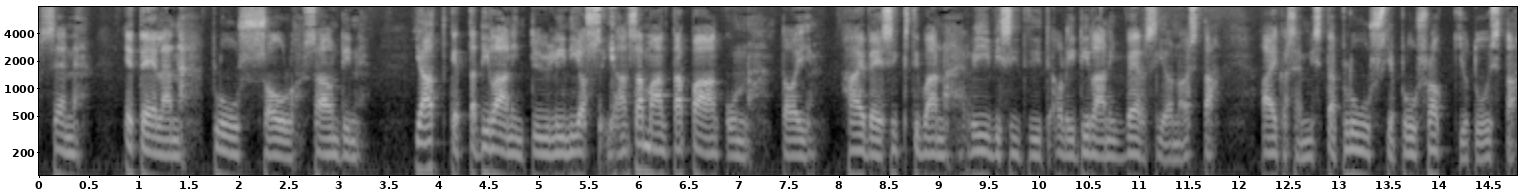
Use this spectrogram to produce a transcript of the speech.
sen etelän blues soul soundin jatketta Dylanin tyyliin, jos ihan samaan tapaan kuin toi Highway 61 Revisited oli Dylanin versio noista aikaisemmista blues- ja blues rock-jutuista.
